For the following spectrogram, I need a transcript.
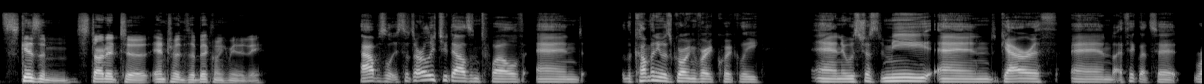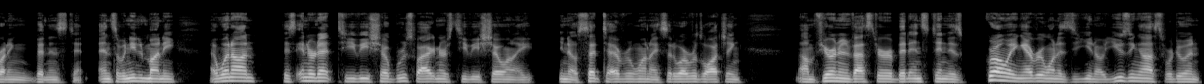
schism started to enter the Bitcoin community. Absolutely. So it's early 2012, and the company was growing very quickly. And it was just me and Gareth, and I think that's it, running BitInstant. And so we needed money. I went on this internet TV show, Bruce Wagner's TV show, and I, you know, said to everyone, I said, whoever's watching, um, if you're an investor, BitInstant is growing. Everyone is, you know, using us. We're doing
